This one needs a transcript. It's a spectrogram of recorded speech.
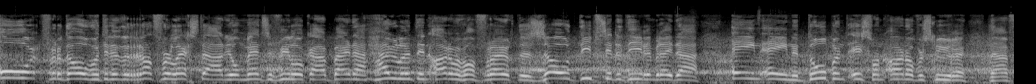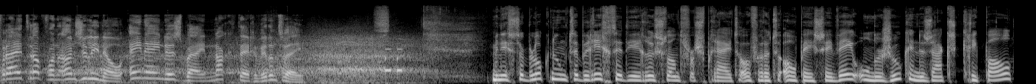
oorverdovend in het Radverlegstadion. Mensen vielen elkaar bijna huilend in armen van vreugde. Zo diep zit het hier in Breda. 1-1. Het doelpunt is van Arno Verschuren na een vrije trap van Angelino. 1-1 dus bij NAC tegen Willem II. Minister Blok noemt de berichten die Rusland verspreidt... over het OPCW-onderzoek in de zaak Skripal...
